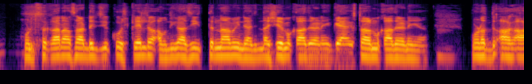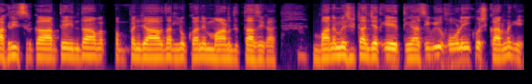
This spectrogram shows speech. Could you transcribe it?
ਹੁਣ ਸਰਕਾਰਾਂ ਸਾਡੇ ਜੇ ਕੁਝ ਕਹਿ ਆਉਂਦੀਆਂ ਸੀ ਤਿੰਨਾਂ ਮਹੀਨਿਆਂ 'ਚ ਨਸ਼ੇ ਮੁਕਾ ਦੇਣੇ ਗੈਂਗਸਟਰ ਮੁਕਾ ਦੇਣੇ ਆ। ਹੁਣ ਆ- ਆਖਰੀ ਸਰਕਾਰ ਤੇ ਇੰਦਾ ਪੰਜਾਬ ਦਾ ਲੋਕਾਂ ਨੇ ਮਾਣ ਦਿੱਤਾ ਸੀਗਾ। 92 ਸੀਟਾਂ ਜਿੱਤ ਕੇ ਦਿੱਤੀਆਂ ਸੀ ਵੀ ਹੁਣ ਹੀ ਕੁਝ ਕਰਨਗੇ।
